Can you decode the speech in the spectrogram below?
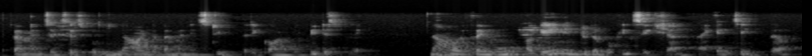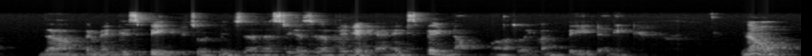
the payment successfully. Now in the payment history the record will be displayed. Now if I move again into the booking section I can see the the payment is paid. So it means uh, the status is updated and it's paid now. Uh, so I can't pay it again. Now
